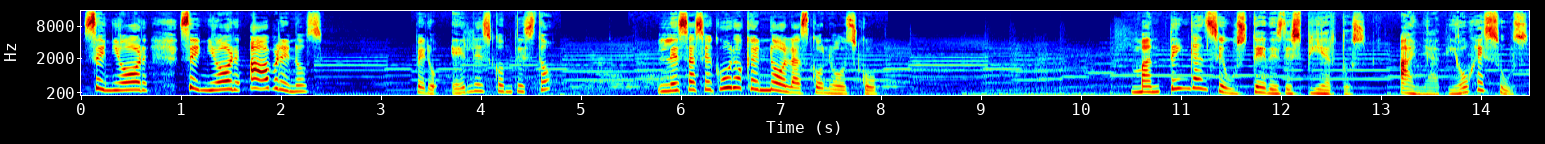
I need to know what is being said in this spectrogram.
Señor, Señor, ábrenos. Pero él les contestó, Les aseguro que no las conozco. Manténganse ustedes despiertos, añadió Jesús,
